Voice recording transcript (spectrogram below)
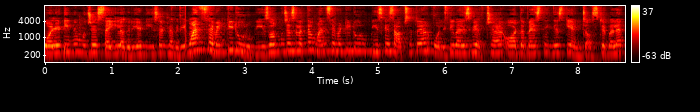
quality भी मुझे सही लग रही है डिसेंट लग रही है। वन सेवेंटी टू रुपीज़ और मुझे ऐसा लगता है वन सेवेंटी टू रुपीज़ के हिसाब से तो यार क्वालिटी वाइज भी अच्छा है, और द बेस्ट थिंग इज़ की एडजस्टेबल है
